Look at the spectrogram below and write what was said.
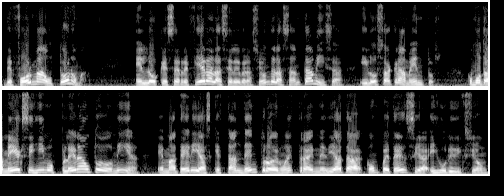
de forma autónoma en lo que se refiere a la celebración de la Santa Misa y los sacramentos, como también exigimos plena autonomía en materias que están dentro de nuestra inmediata competencia y jurisdicción,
